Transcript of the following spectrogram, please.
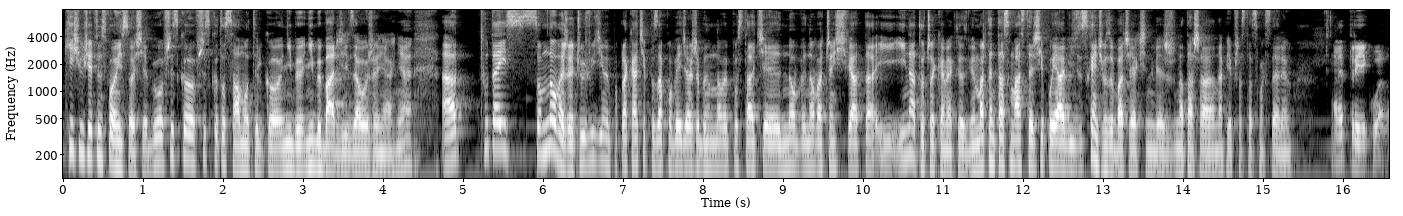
kisił się w tym swoim sosie. Było wszystko, wszystko to samo, tylko niby, niby bardziej w założeniach, nie? A tutaj są nowe rzeczy, już widzimy po plakacie, po zapowiedziach, że będą nowe postacie, nowy, nowa część świata i, i na to czekam, jak to jest. Martin Taskmaster się pojawi, z chęcią zobaczę, jak się, wiesz, Natasza napieprza z Taskmasterem. Ale prequel.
